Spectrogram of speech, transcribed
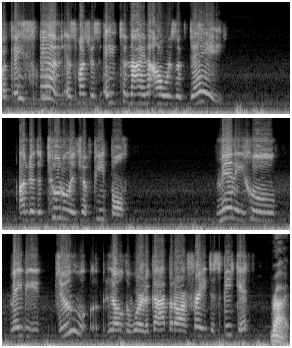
but they spend as much as eight to nine hours a day under the tutelage of people, many who maybe do know the Word of God but are afraid to speak it. Right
